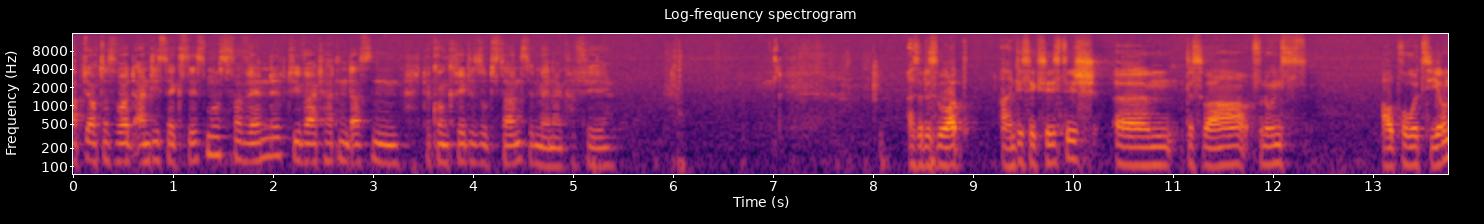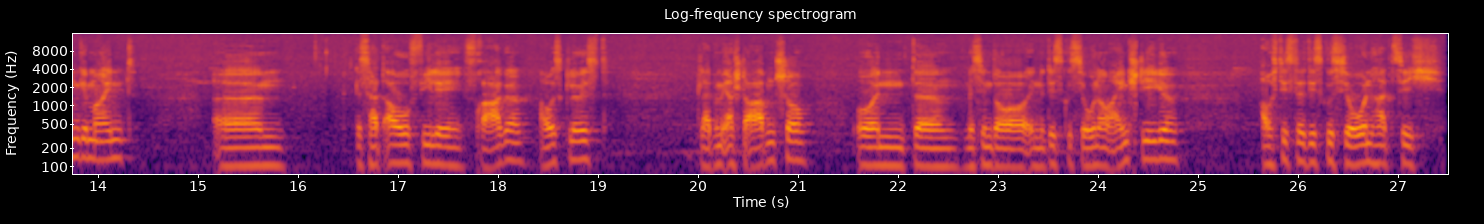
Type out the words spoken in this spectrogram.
habt ihr auch das Wort Antisexismus verwendet. Wie weit hatten das eine konkrete Substanz im Männercafé? Also das Wort antisexistisch, ähm, das war von uns auch provozierend gemeint. Ähm, das hat auch viele Fragen ausgelöst, gleich beim ersten Abend schon. Und äh, wir sind da in eine Diskussion auch eingestiegen. Aus dieser Diskussion hat sich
